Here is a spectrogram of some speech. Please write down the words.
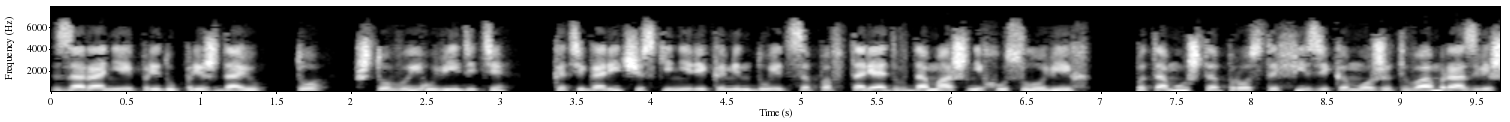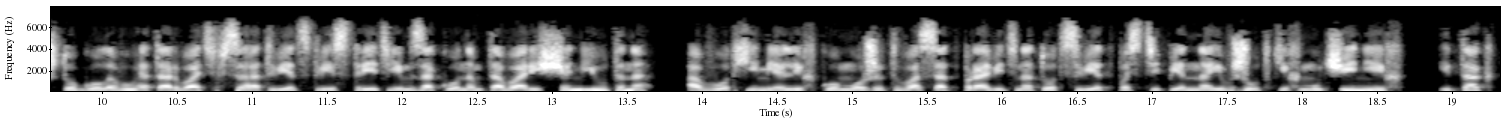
заранее предупреждаю. То, что вы увидите, категорически не рекомендуется повторять в домашних условиях. Потому что просто физика может вам разве что голову оторвать в соответствии с третьим законом товарища Ньютона, а вот химия легко может вас отправить на тот свет постепенно и в жутких мучениях. Итак,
